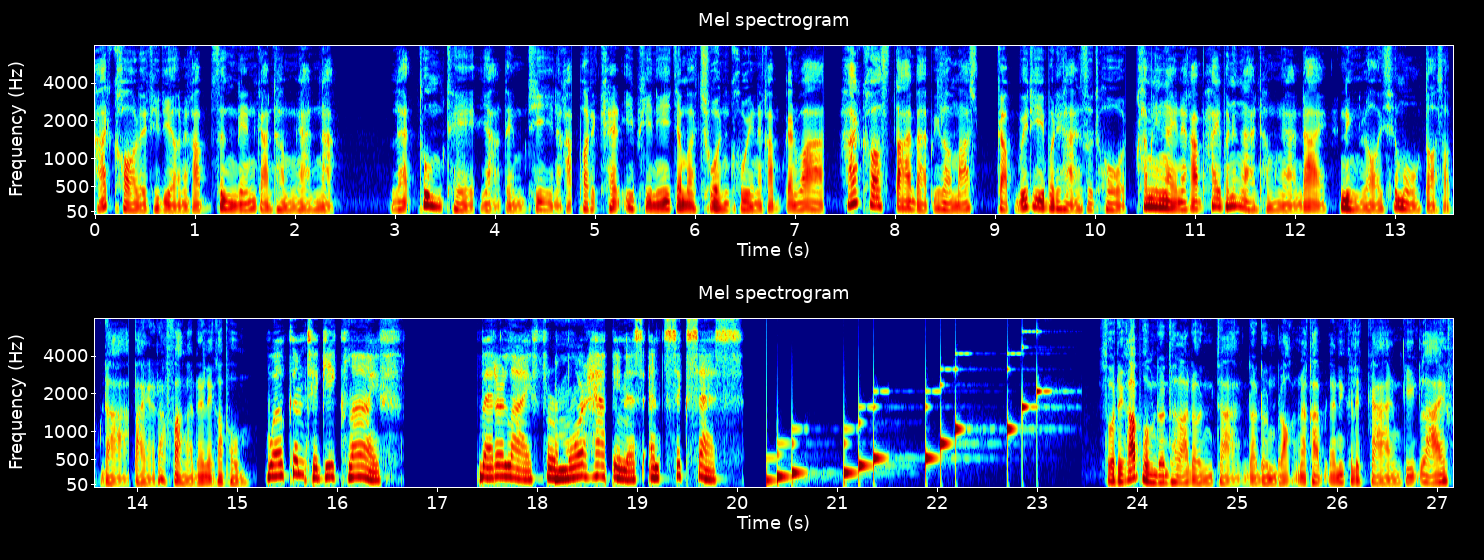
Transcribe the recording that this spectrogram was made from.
ฮาร์ดคอร์เลยทีเดียวนะครับซึ่งเน้นการทำงานหนัก และทุ่มเทอย่างเต็มที่นะครับพอดแคสต์ EP นี้จะมาชวนคุยนะครับกันว่าฮาร์ดคอร์สไตล์แบบอีลอนมัสกับวิธีบริหารสุดโหดทำยังไงนะครับให้พนักงานทำงานได้ 100 ชั่วโมงต่อสัปดาห์ไปรับฟังกันได้เลยครับผม Welcome to Geek Life. Better life for more happiness and success. สวัสดีครับ ผมดนทลาดนจากดดนบล็อกนะครับ และนี่คือรายการ Geek Life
